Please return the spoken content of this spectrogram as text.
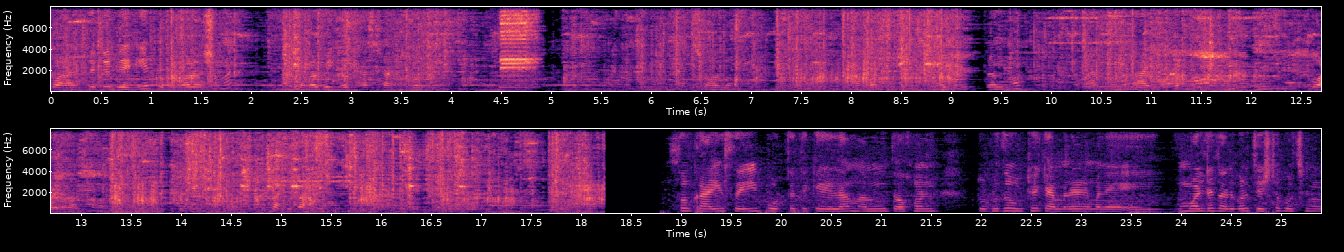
পড়ার থেকে বেরিয়ে টোটো করার সময় আমি আবার ভিডিওটা স্টার্ট করব। চলো। আপাতত জন্য এখনও বাড়িতে পরে কথা হবে বাই বাই সো গাইস এই পড়তে থেকে এলাম। আমি তখন টোটোতে উঠে ক্যামেরা মানে এই মোবাইলটা চালু করার চেষ্টা করছিলাম।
